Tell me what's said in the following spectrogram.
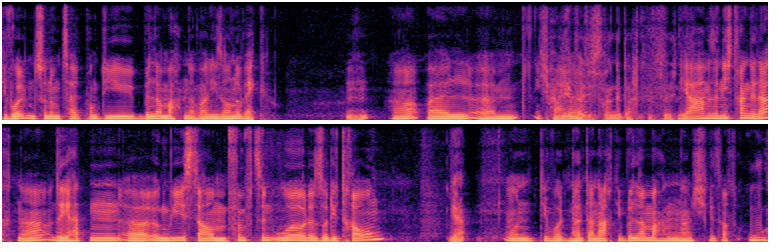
die wollten zu einem Zeitpunkt die Bilder machen, da war die Sonne weg. Mhm. Ja, weil ähm, ich meine. einfach nicht dran gedacht, natürlich. nicht. Ja, haben sie nicht dran gedacht, ne? Sie hatten, äh, irgendwie ist da um 15 Uhr oder so die Trauung Ja. und die wollten halt danach die Bilder machen. Dann habe ich gesagt, uh,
